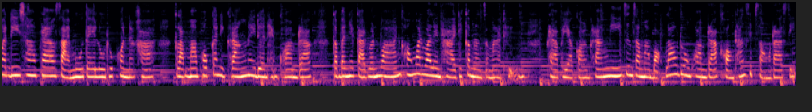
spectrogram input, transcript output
วัสดีชาวแพรวสายมูเตลูทุกคนนะคะ กลับมาพบกันอีกครั้งในเดือนแห่งความรัก กับบรรยากาศหวานๆของวันวาเลนไทน์ที่กำลังจะมาถึงแพรวพยากรณ์ครั้งนี้จึงจะมาบอกเล่าดวงความรักของทั้ง 12 ราศี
